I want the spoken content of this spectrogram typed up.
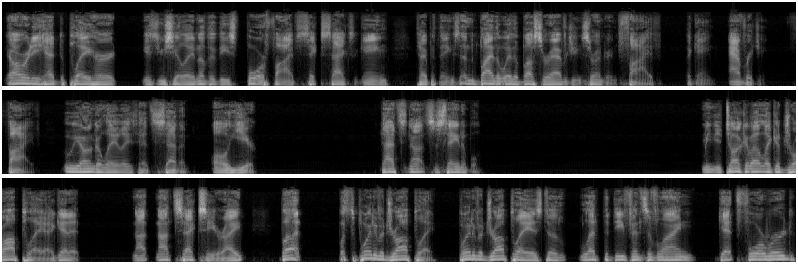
He already had to play hurt against UCLA, another of these four, five, six sacks a game type of things. And by the way, the Buffs are averaging surrendering five a game, averaging five. Uiagalelei's had seven all year. That's not sustainable. I mean, you talk about like a draw play. I get it. Not not sexy, right? But what's the point of a draw play? Point of a draw play is to let the defensive line get forward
